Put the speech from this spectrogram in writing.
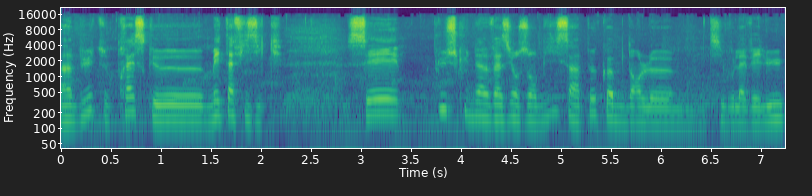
un but presque métaphysique. C'est plus qu'une invasion zombie, c'est un peu comme dans le, si vous l'avez lu,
